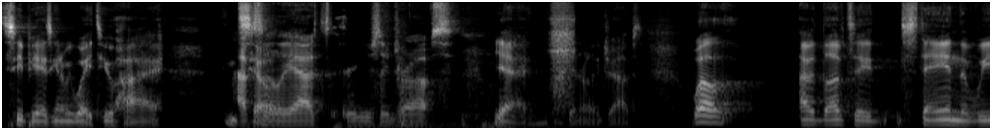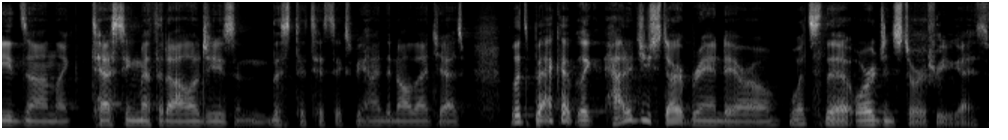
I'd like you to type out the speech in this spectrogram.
CPA is going to be way too high. And Absolutely, so, yeah, it usually drops. Yeah, it generally drops. Well, I would love to stay in the weeds on like testing methodologies and the statistics behind it and all that jazz. But let's back up. Like, how did you start BrandArrow? What's the origin story for you guys?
